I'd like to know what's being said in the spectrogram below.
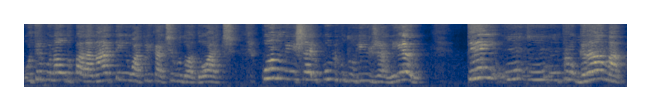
o Tribunal do Paraná tem o aplicativo do ADOT, quando o Ministério Público do Rio de Janeiro tem um, um, um programa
